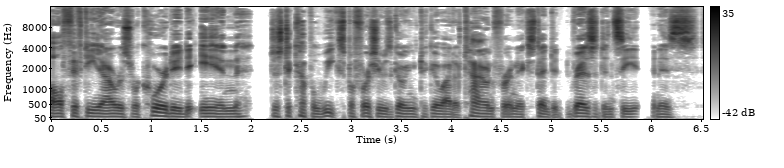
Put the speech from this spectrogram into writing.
all 15 hours recorded in just a couple weeks before she was going to go out of town for an extended residency. And as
